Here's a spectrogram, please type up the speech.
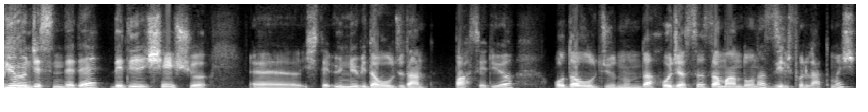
Bir öncesinde de dediği şey şu. e, işte ünlü bir davulcudan bahsediyor. O davulcunun da hocası zamanda ona zil fırlatmış.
